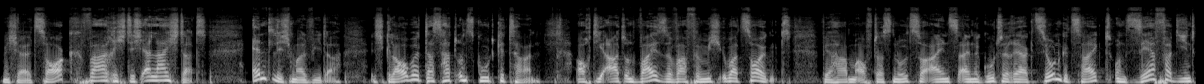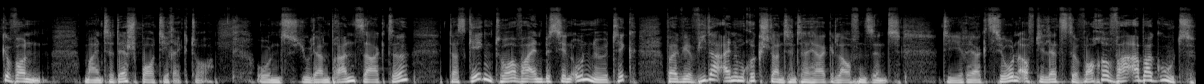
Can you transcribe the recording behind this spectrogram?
Michael Zorg war richtig erleichtert. Endlich mal wieder. Ich glaube, das hat uns gut getan. Auch die Art und Weise war für mich überzeugend. Wir haben auf das 0 zu 1 eine gute Reaktion gezeigt und sehr verdient gewonnen, meinte der Sportdirektor. Und Julian Brandt sagte, das Gegentor war ein bisschen unnötig, weil wir wieder einem Rückstand hinterhergelaufen sind. Die Reaktion auf die letzte Woche war aber gut.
